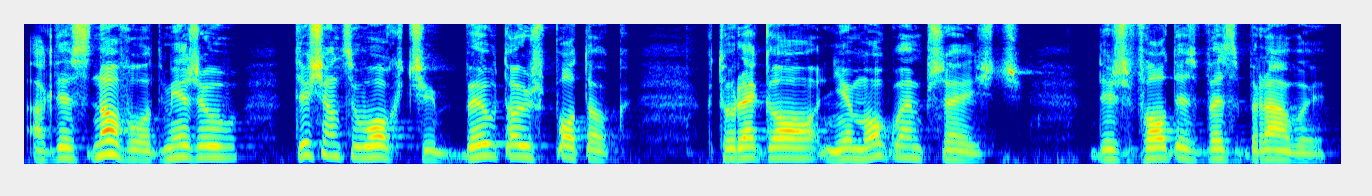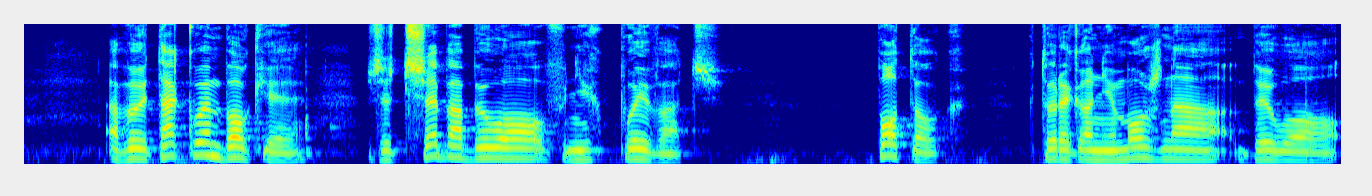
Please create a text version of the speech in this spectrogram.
A gdy znowu odmierzył tysiąc łokci, był to już potok, którego nie mogłem przejść, gdyż wody wezbrały, a były tak głębokie, że trzeba było w nich pływać. Potok, którego nie można było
